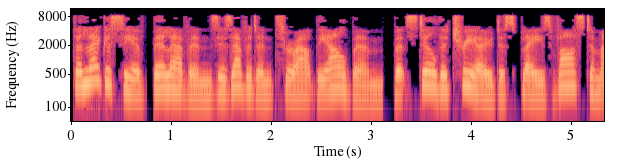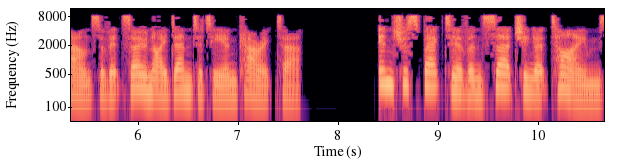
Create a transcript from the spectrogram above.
The legacy of Bill Evans is evident throughout the album, but still the trio displays vast amounts of its own identity and character. Introspective and searching at times,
